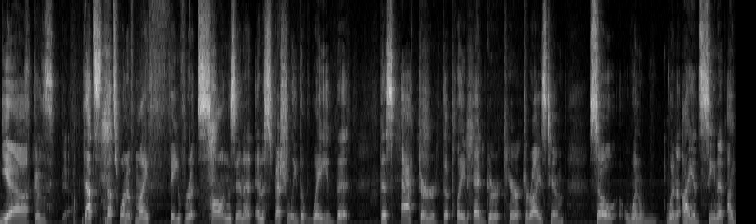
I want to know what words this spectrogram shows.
Yeah, Because yeah, that's that's one of my favorite songs in it, and especially the way that this actor that played Edgar characterized him. So when when I had seen it, I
